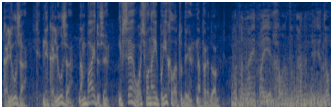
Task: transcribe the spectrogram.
Калюжа, не калюжа, нам байдуже. І все, ось вона і поїхала туди напередок. Вот она и поехала туда на передок.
